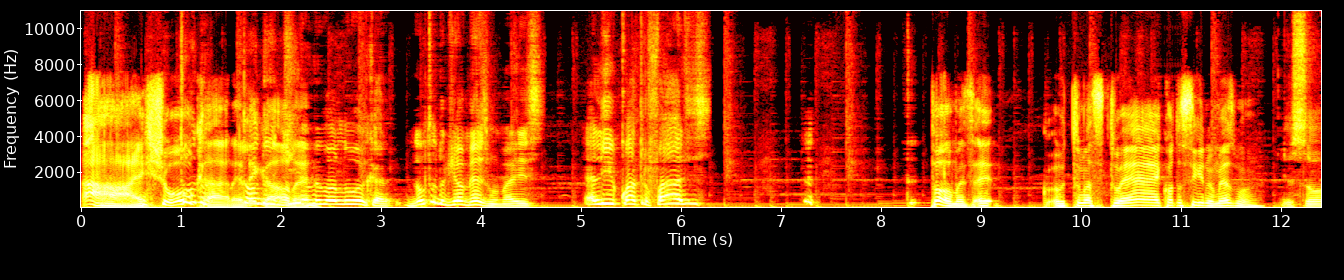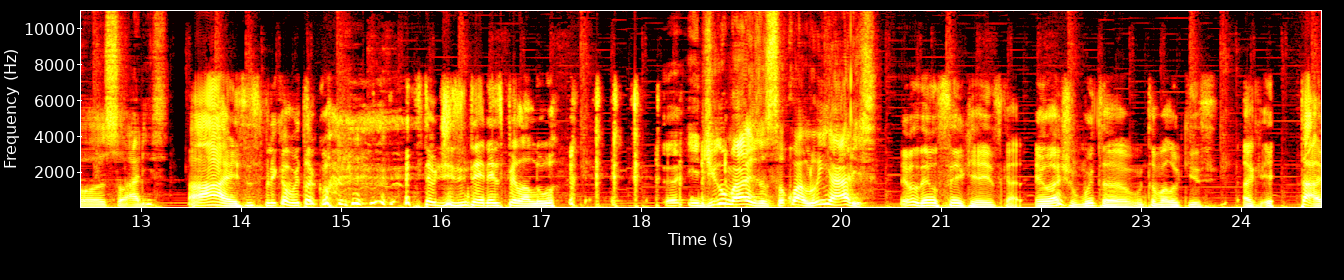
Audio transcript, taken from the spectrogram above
Ah, é show, cara. É todo legal, dia né? a mesma lua, cara. Não todo dia mesmo, mas é ali quatro fases. Pô, mas é, tu, nas- tu é qual teu signo mesmo? Eu sou, sou Ares. Ah, isso explica muita coisa. Esse teu desinteresse pela lua. E digo mais, eu sou com a lua em Ares. Eu, eu sei o que é isso, cara. Eu acho muita, muita maluquice. Tá,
